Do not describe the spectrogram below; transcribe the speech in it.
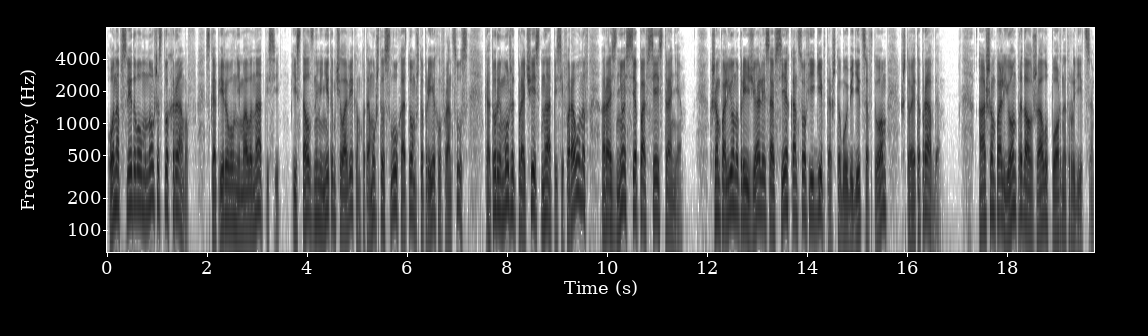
Он обследовал множество храмов, скопировал немало надписей и стал знаменитым человеком, потому что слух о том, что приехал француз, который может прочесть надписи фараонов, разнесся по всей стране. К Шампальону приезжали со всех концов Египта, чтобы убедиться в том, что это правда. А Шампальон продолжал упорно трудиться,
